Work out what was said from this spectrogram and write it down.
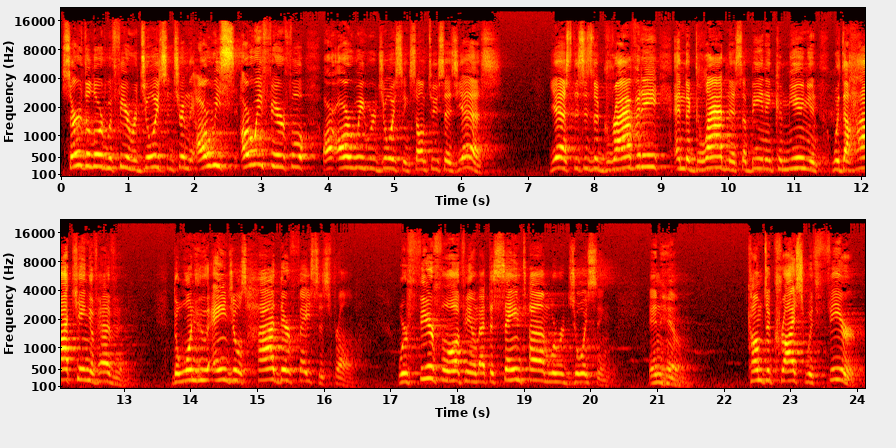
Serve the Lord with fear, rejoice and trembling. Are we, are we fearful or are we rejoicing? Psalm 2 says, Yes. Yes, this is the gravity and the gladness of being in communion with the high King of heaven, the one who angels hide their faces from. We're fearful of him. At the same time, we're rejoicing in him. Come to Christ with fear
